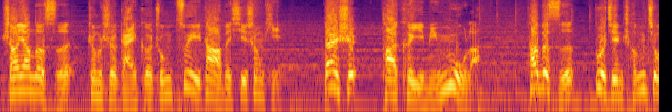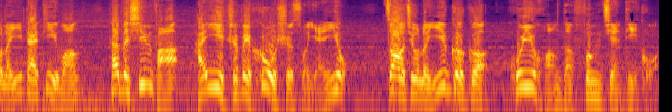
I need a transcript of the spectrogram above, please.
商鞅的死正是改革中最大的牺牲品，但是他可以瞑目了。他的死不仅成就了一代帝王，他的心法还一直被后世所沿用，造就了一个个辉煌的封建帝国。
